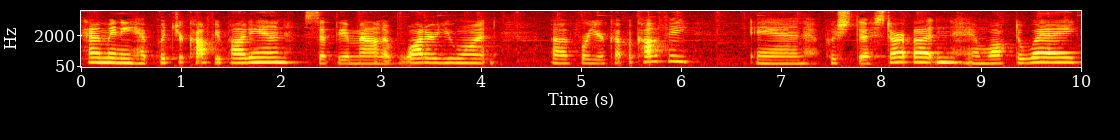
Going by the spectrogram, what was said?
How many have put your coffee pot in, set the amount of water you want uh, for your cup of coffee, and pushed the start button and walked away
